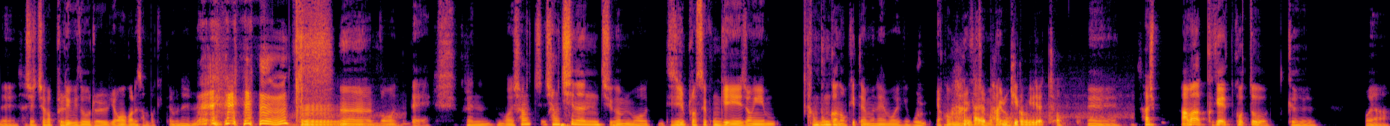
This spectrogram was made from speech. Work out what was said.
네 사실 제가 블랙 위도우를 영화관에서 안 봤기 때문에 음, 음, 뭐, 네. 그런, 뭐, 샹치, 샹치는 지금 뭐, 디즈니 플러스 공개 예정이 당분간 없기 때문에 뭐, 이게 울, 약간 한 달 반 뒤로 밀렸죠. 네. 40, 아마 그게, 그것도 그, 뭐야.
